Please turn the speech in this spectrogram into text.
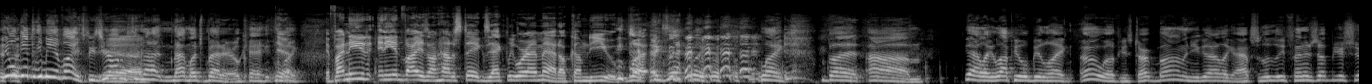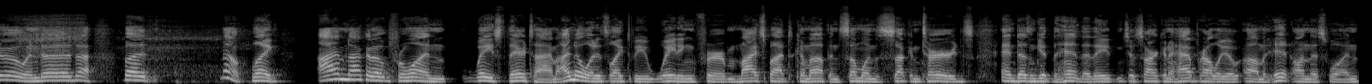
You don't get to give me advice because you're Yeah. obviously not that much better, okay? Yeah. Like, if I need any advice on how to stay exactly where I'm at, I'll come to you. But exactly. like, but um, yeah, like a lot of people will be like, oh, well, if you start bombing, you gotta like absolutely finish up your show and da da. da. But no, like I'm not gonna, for one, waste their time. I know what it's like to be waiting for my spot to come up and someone's sucking turds and doesn't get the hint that they just aren't gonna have probably a um, hit on this one.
